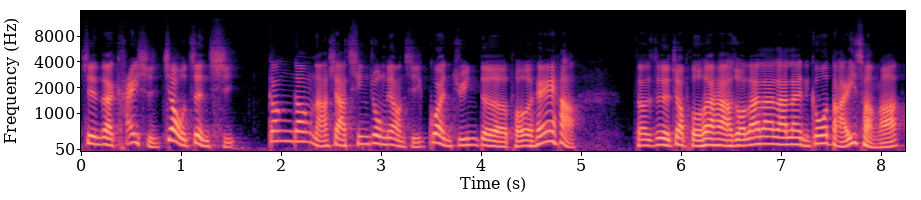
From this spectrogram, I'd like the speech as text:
现在开始校正起刚刚拿下轻重量级冠军的 Pereira。那这个叫婆黑哈说：“来来来来，你跟我打一场啊！”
